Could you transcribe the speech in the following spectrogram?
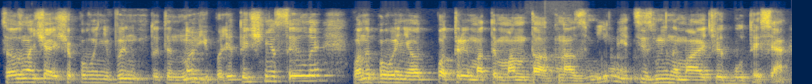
Це означає, що повинні виникнути нові політичні сили, вони повинні от- отримати мандат на зміни, і ці зміни мають відбутися.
